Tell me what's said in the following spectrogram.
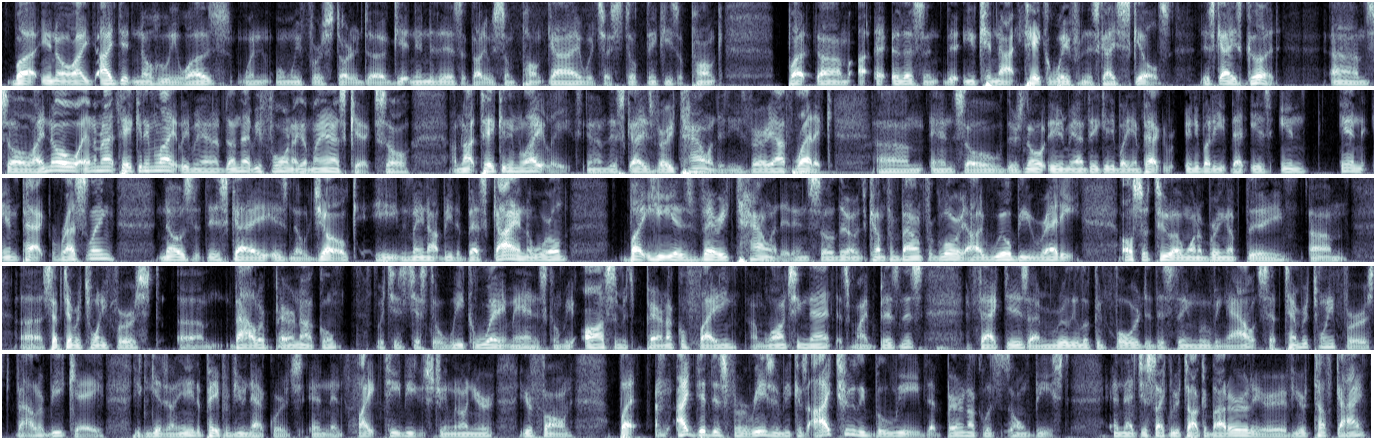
but you know, I, I didn't know who he was when when we first started uh, getting into this. I thought he was some punk guy, which I still think he's a punk. But um, I, I- listen, th- you cannot take away from this guy's skills. This guy's good. Um, so I know, and I'm not taking him lightly, man. I've done that before, and I got my ass kicked. So I'm not taking him lightly. You know, this guy is very talented. He's very athletic, um, and so there's no. I mean, I think anybody impact anybody that is in in Impact Wrestling knows that this guy is no joke. He may not be the best guy in the world, but he is very talented. And so there come from Bound for Glory. I will be ready. Also, too, I want to bring up the um, uh, September 21st um, Valor Bare Knuckle, which is just a week away, man. It's going to be awesome. It's bare knuckle fighting. I'm launching that. That's my business. In fact, is I'm really looking forward to this thing moving out September 21st. Valor BK. You can get it on any of the pay-per-view networks and then Fight TV. You can stream it on your your phone. But I did this for a reason because I truly believe that bare knuckle is its own beast, and that just like we were talking about earlier, if you're a tough guy,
